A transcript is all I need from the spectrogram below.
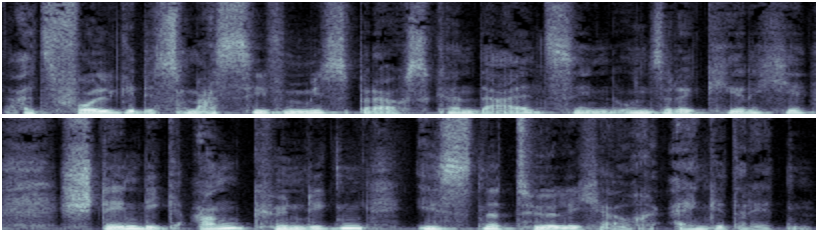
als Folge des massiven Missbrauchsskandals in unserer Kirche, ständig ankündigen, ist natürlich auch eingetreten.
